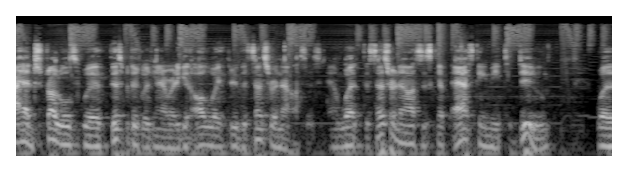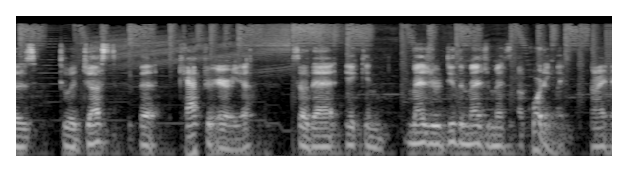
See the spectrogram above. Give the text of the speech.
I had struggles with this particular camera to get all the way through the sensor analysis. And what the sensor analysis kept asking me to do was to adjust the capture area so that it can measure, do the measurements accordingly. All right.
